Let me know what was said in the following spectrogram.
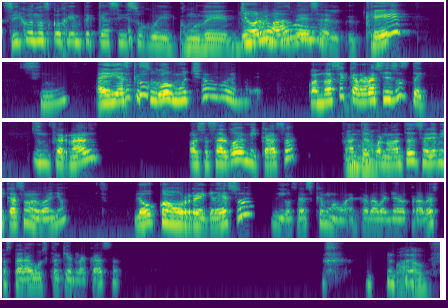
Sí conozco gente que hace eso, güey. Como de... Yo, lo hago. Al... ¿Qué? Sí. Hay días que subo mucho, güey. Cuando hace calor así, eso es de infernal. O sea, salgo de mi casa. Antes, bueno, antes de salir de mi casa me baño. Luego cuando regreso, digo, ¿sabes qué? Me voy a dejar a bañar otra vez para estar a gusto aquí en la casa. Wow.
